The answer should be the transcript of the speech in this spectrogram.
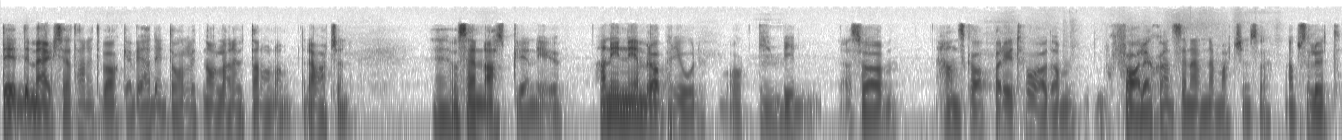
det, det märks ju att han är tillbaka. Vi hade inte hållit nollan utan honom den här matchen. Eh, och sen Aspgren är ju han är inne i en bra period och mm. alltså, han skapade ju två av de farliga chanserna den här matchen, så absolut.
